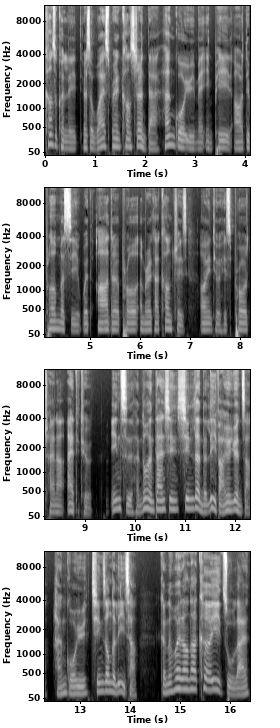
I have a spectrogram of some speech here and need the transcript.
Consequently, there's a widespread concern that Han Kuo-yu may impede our diplomacy with other pro-America countries owing to his pro-China attitude. 因此，很多人担心新任的立法院院长韩国瑜亲中的立场，可能会让他刻意阻拦。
